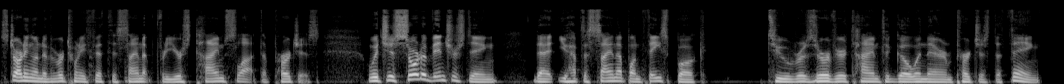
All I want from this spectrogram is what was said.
starting on November 25th to sign up for your time slot to purchase, which is sort of interesting that you have to sign up on Facebook to reserve your time to go in there and purchase the thing.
